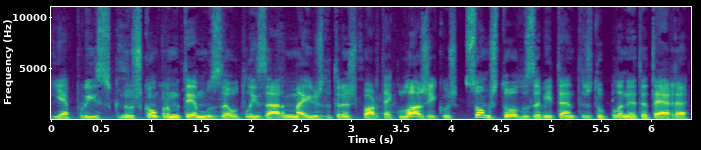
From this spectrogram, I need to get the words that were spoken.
e é por isso que nos comprometemos a utilizar meios de transporte ecológicos. Somos todos habitantes do planeta Terra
